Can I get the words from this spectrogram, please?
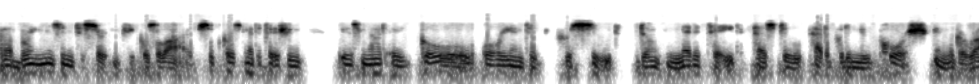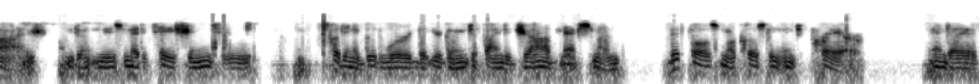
uh, brings into certain people's lives. Of course, meditation is not a goal oriented pursuit. Don't meditate as to how to put a new Porsche in the garage. You don't use meditation to put in a good word that you're going to find a job next month. That falls more closely into prayer. And I have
